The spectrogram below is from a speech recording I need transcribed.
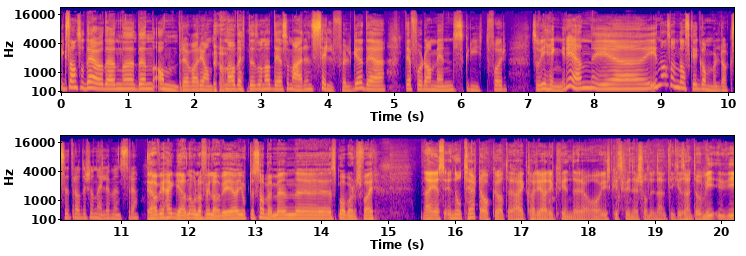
Ikke sant? Så Det er jo den, eh, den andre varianten av dette. sånn at Det som er en selvfølge, det, det får da menn skryt for. Så vi henger igjen i, i noen sånn ganske gammeldagse, tradisjonelle mønstre. ja, vi henger igjen. Olaf Villavi har gjort det samme med en uh, småbarnsfar. Nei, jeg noterte akkurat det her, karrierekvinner og yrkeskvinner, som du nevnte. ikke sant? Og vi, vi,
